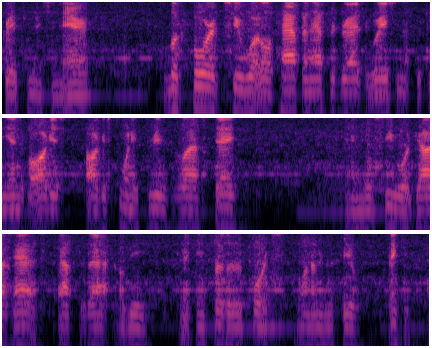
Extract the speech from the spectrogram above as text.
Great Commission Air. Look forward to what will happen after graduation. That's at the end of August. August 23 is the last day, and we'll see what God has after that. I'll be making further reports when I'm in the field. Thank you.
